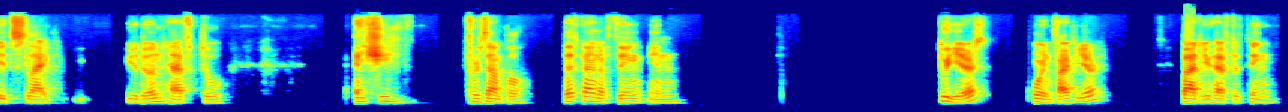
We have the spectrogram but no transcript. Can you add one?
It's like you don't have to achieve for example that kind of thing in two years or in five years but you have to think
